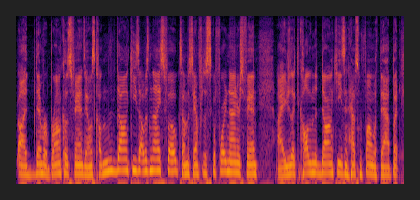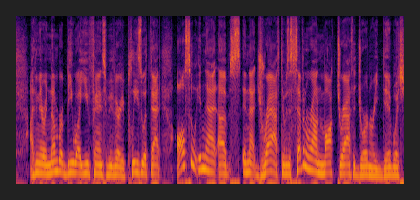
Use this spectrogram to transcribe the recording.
uh, Denver Broncos fans. They always called them the Donkeys. I was nice, folks. I'm a San Francisco 49ers fan. I usually like to call them the Donkeys and have some fun with that. But I think there are a number of BYU fans who'd be very pleased with that. Also, in that uh, in that draft, there was a seven round mock draft that Jordan Reid did, which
